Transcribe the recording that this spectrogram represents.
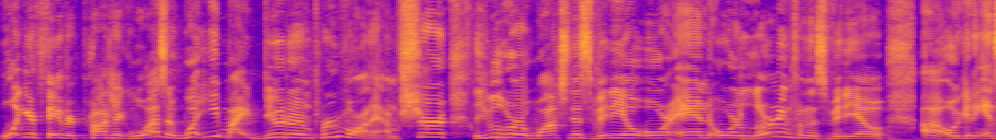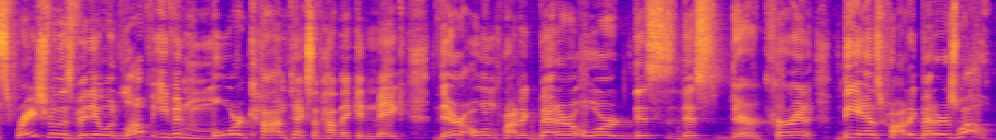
what your favorite project was and what you might do to improve on it. I'm sure the people who are watching this video or and or learning from this video uh, or getting inspiration from this video would love even more context of how they can make their own product better or this this their current Behance product better as well.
